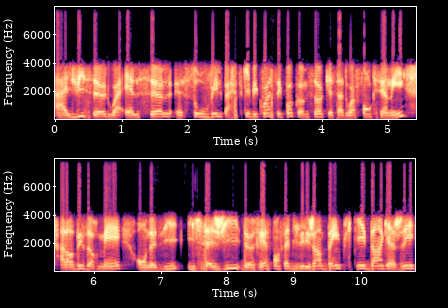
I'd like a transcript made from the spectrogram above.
à lui seul ou à elle seule euh, sauver le Parti québécois. C'est pas comme ça que ça doit fonctionner. Alors désormais, on a dit il s'agit de responsabiliser les gens, d'impliquer, d'engager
